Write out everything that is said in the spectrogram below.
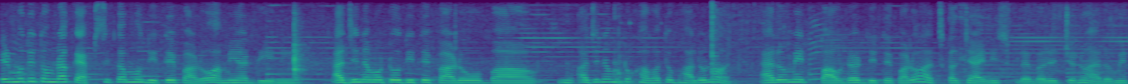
এর মধ্যে তোমরা ক্যাপসিকামও দিতে পারো, আমি আর দিইনি। আজিনামোটো দিতে পারো বা উম, আজিনামোটো খাওয়া তো ভালো নয়। অ্যারোমেট পাউডার দিতে পারো। আজকাল চাইনিজ ফ্লেভারের জন্য অ্যারোমেট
